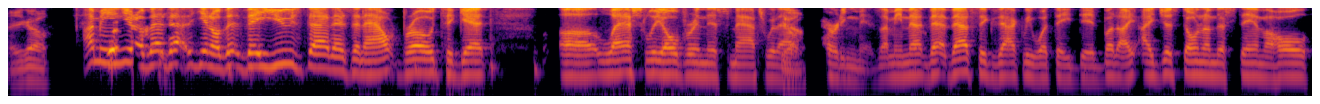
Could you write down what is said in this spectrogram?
there you go. I mean, you know that that you know that they used that as an out, bro, to get uh Lashley over in this match without hurting Miz. I mean that that that's exactly what they did, but I I just don't understand the whole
